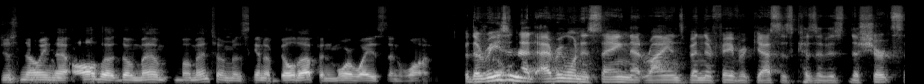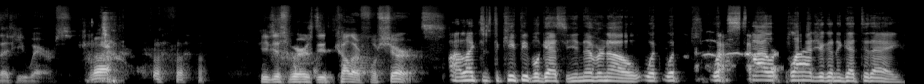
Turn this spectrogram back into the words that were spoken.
just knowing that all the the mem- momentum is going to build up in more ways than one. But the reason that everyone is saying that Ryan's been their favorite guest is because of his the shirts that he wears. he just wears these colorful shirts. I like just to keep people guessing. You never know what what what style of plaid you're going to get today.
